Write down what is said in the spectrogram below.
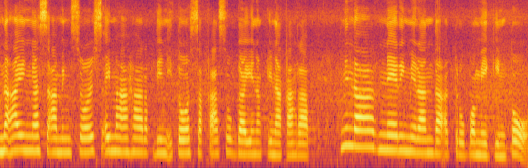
Naayon nga sa aming source ay mahaharap din ito sa kaso gaya ng kinakaharap ni Nery Miranda at Rupa May Quinto.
